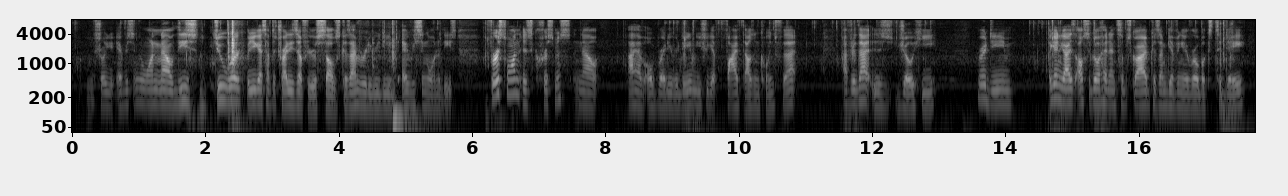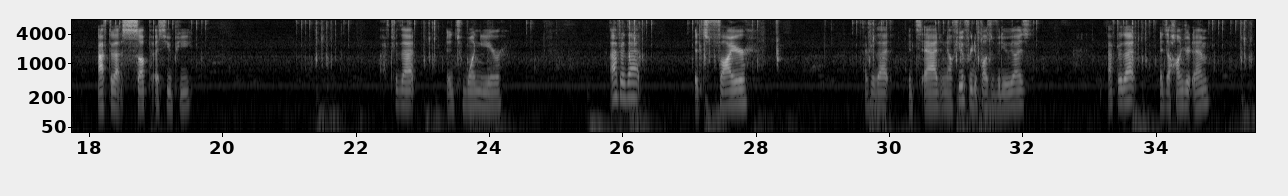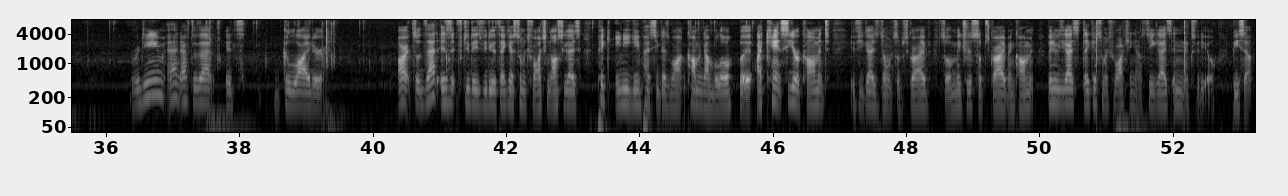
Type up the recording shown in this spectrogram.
I'm gonna show you every single one. Now, these do work, but you guys have to try these out for yourselves because I've already redeemed every single one of these. First one is Christmas. Now, I have already redeemed. You should get 5,000 coins for that. After that is Johi. Redeem. Again, guys, also go ahead and subscribe because I'm giving a Robux today. After that, SUP, S-U-P. After that, it's one year. After that, it's fire. After that, it's add. Now, feel free to pause the video, guys. After that, it's 100M. Redeem. And after that, it's glider. Alright, so that is it for today's video. Thank you guys so much for watching. Also, guys, pick any Game Pass you guys want. Comment down below. But I can't see your comment if you guys don't subscribe. So make sure to subscribe and comment. But anyways, guys, thank you so much for watching. And I'll see you guys in the next video. Peace out.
